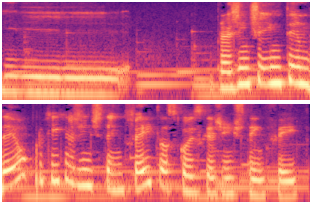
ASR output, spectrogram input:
E para a gente entender o porquê que a gente tem feito as coisas que a gente tem feito.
